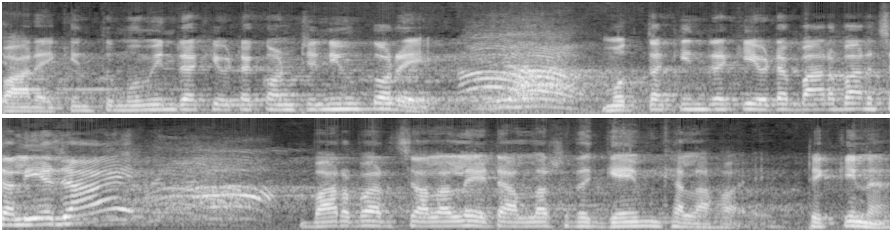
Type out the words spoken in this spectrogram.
পারে। কিন্তু মুমিনরা কি ওটা কন্টিনিউ করে? মোত্তাকিনরা কি ওটা বারবার চালিয়ে যায়? বারবার চালালে এটা আল্লাহর সাথে গেম খেলা হয়। ঠিক কি না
